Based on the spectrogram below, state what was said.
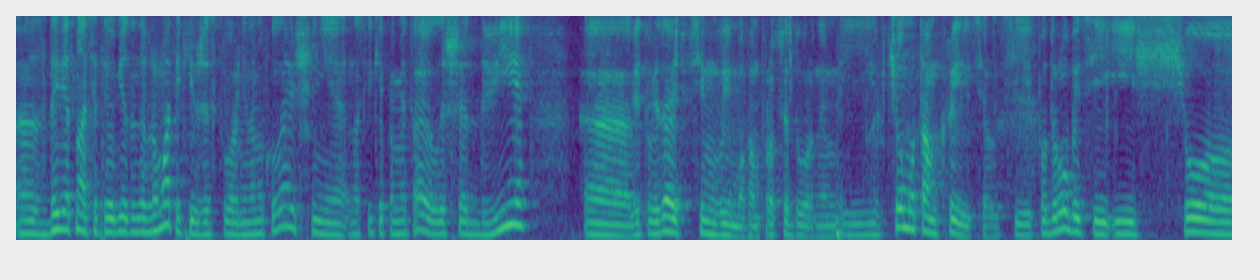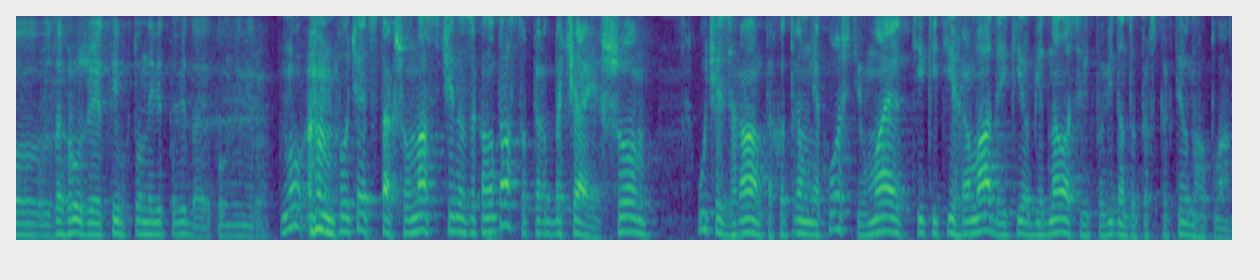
Е, З 19 об'єднаних громад, які вже створені на Миколаївщині, наскільки я пам'ятаю, лише дві відповідають всім вимогам процедурним. І в чому там криються ці подробиці, і що загрожує тим, хто не відповідає повною мірою? Ну, виходить так, що у нас чинне законодавство передбачає, що участь в грантах, отримання коштів мають тільки ті громади, які об'єдналися відповідно до перспективного плану.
